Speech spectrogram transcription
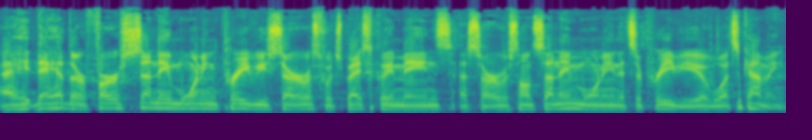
Uh, they had their first Sunday morning preview service, which basically means a service on Sunday morning that's a preview of what's coming.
